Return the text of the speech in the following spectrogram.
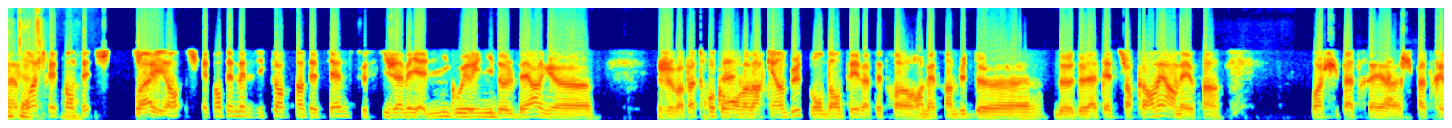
Euh, nos moi, je serais tenté, je, Ouais, serais tenté- je serais tenté de mettre Victor de Saint-Etienne, parce que si jamais il y a ni Guéry ni Dolberg, euh, je vois pas trop comment on va marquer un but. Bon, Dante va peut-être euh, remettre un but de, de, de la tête sur corner, mais enfin, moi, je suis pas très, euh, je suis pas très,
